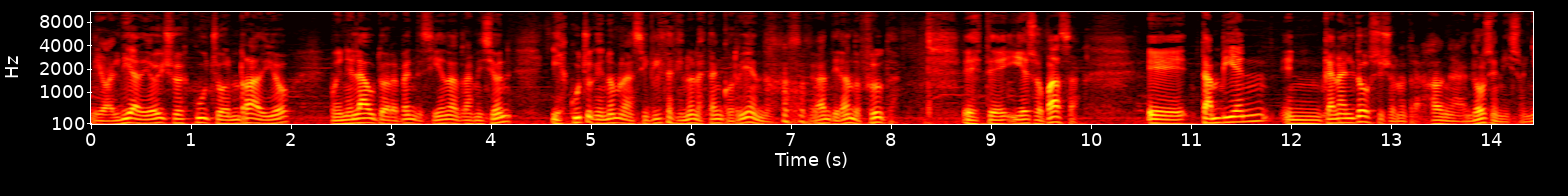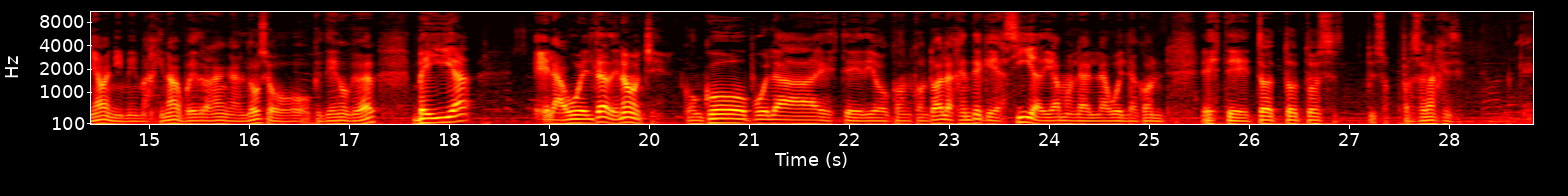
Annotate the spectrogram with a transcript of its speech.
Digo, al día de hoy yo escucho en radio o en el auto de repente siguiendo la transmisión y escucho que nombran a ciclistas que no la están corriendo, me van tirando fruta. Este, y eso pasa. Eh, también en Canal 12, yo no trabajaba en Canal 12, ni soñaba, ni me imaginaba poder trabajar en Canal 12 o, que tengo que ver, veía eh, la vuelta de noche, con Coppola, este, digo, con, con toda la gente que hacía, digamos, la, la vuelta, con este, to- to- todos esos personajes que,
